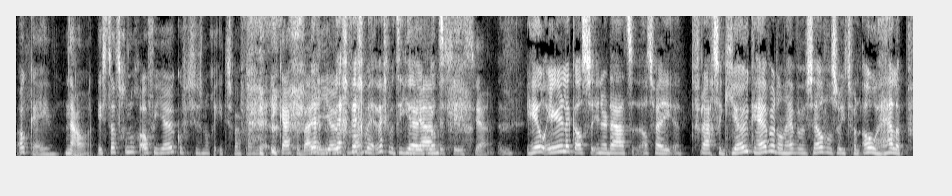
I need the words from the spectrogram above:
Oké, okay. nou, is dat genoeg over jeuk of is er nog iets waarvan je... Ik krijg er bijna jeuk weg, weg, weg, weg, met de jeuk. Ja, want precies, ja. Heel eerlijk, als inderdaad, als wij het vraagstuk jeuk hebben... dan hebben we zelf al zoiets van, oh help,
